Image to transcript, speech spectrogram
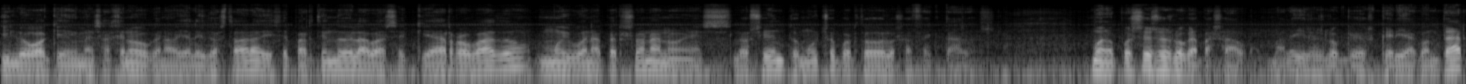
Y luego aquí hay un mensaje nuevo que no había leído hasta ahora, dice, partiendo de la base que ha robado, muy buena persona no es, lo siento mucho por todos los afectados. Bueno, pues eso es lo que ha pasado, ¿vale? Y eso es lo que os quería contar.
